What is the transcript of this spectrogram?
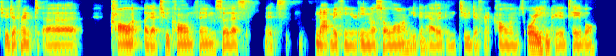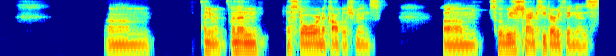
two different uh, column, like a two column thing, so that's it's not making your email so long, you can have it in two different columns, or you can create a table. Um, anyway, and then the store and accomplishments. Um, so we just try and keep everything as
